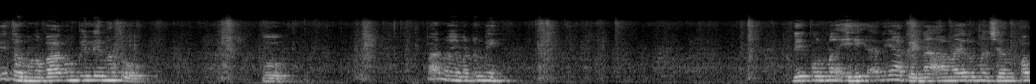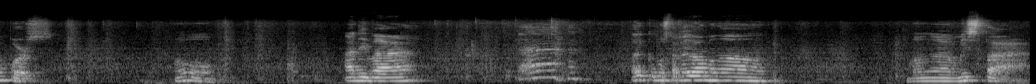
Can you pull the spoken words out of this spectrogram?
Ito, mga bagong bili man to. Oh. Paano yung madumi? Di po maihian niya, kay naa mayroon man siyang pampers. Oo. Ah, di ba? Ah. Ay, kumusta kayo mga mga mista.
